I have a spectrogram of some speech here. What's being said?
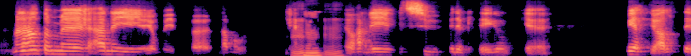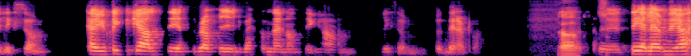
det. Men han, som, eh, han är ju, jobbar ju för Lamour. Mm. Mm. Och han är ju superduktig och eh, vet ju alltid liksom, kan ju skicka alltid jättebra feedback om det är någonting han liksom funderar på. Ja. Eh, det lämnar jag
